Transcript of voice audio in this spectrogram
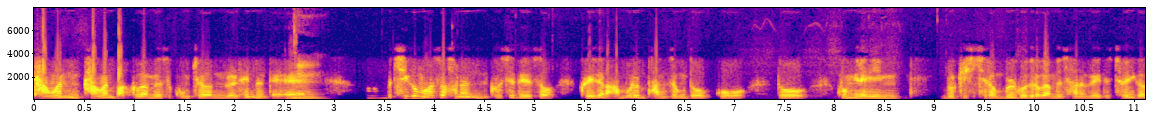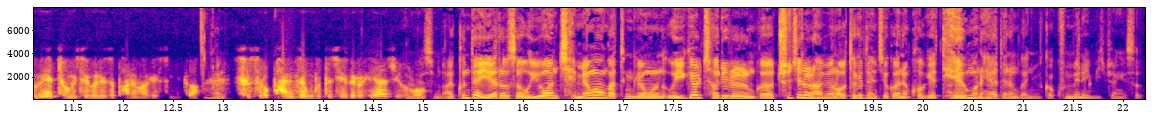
당원 당원 바꿔가면서 공천을 했는데 네. 뭐 지금 와서 하는 것에 대해서 그에 대한 아무런 반성도 없고 또 국민의힘 물귀씨처럼 물고 들어가면서 하는 거에 대해서 저희가 왜 정색을 해서 반응하겠습니까? 음. 스스로 반성부터 제대로 해야죠. 알겠습니다. 아, 근데 예를 들어서 의원 제명안 같은 경우는 의결 처리를 그러니까 추진을 하면 어떻게든지 간에 거기에 대응은 해야 되는 거 아닙니까? 국민의힘 입장에서도.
